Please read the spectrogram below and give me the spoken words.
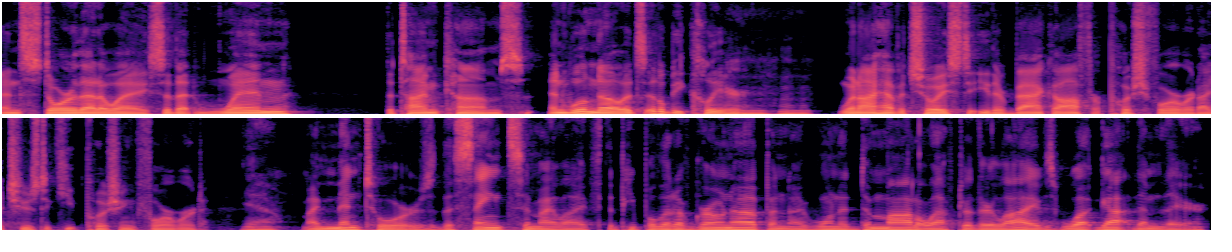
and store that away so that when the time comes, and we'll know it's it'll be clear Mm-hmm. when I have a choice to either back off or push forward. I choose to keep pushing forward. Yeah. My mentors, the saints in my life, the people that I've grown up and I've wanted to model after their lives, what got them there?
